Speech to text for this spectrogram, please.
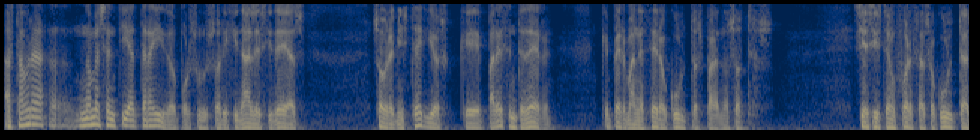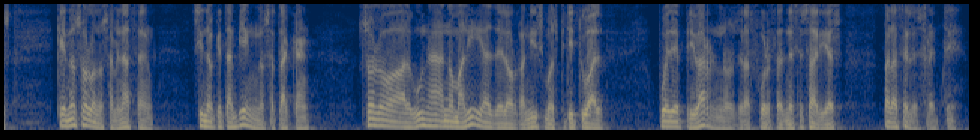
Hasta ahora eh, no me sentía atraído por sus originales ideas sobre misterios que parecen tener que permanecer ocultos para nosotros. Si existen fuerzas ocultas que no solo nos amenazan, sino que también nos atacan, solo alguna anomalía del organismo espiritual puede privarnos de las fuerzas necesarias para hacerles frente.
